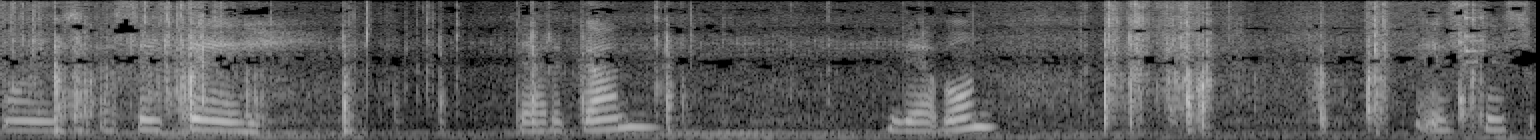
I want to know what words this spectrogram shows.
pues aceite de argán de abón. Este es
